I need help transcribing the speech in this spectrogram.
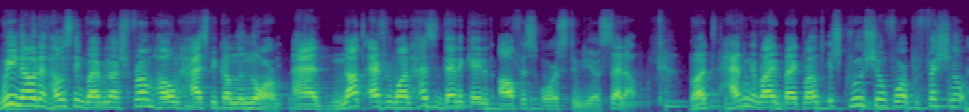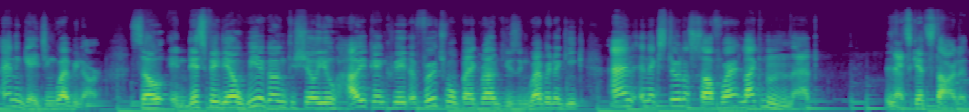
We know that hosting webinars from home has become the norm and not everyone has a dedicated office or studio setup. But having the right background is crucial for a professional and engaging webinar. So in this video we are going to show you how you can create a virtual background using Webinar Geek and an external software like hmm app. Let's get started.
